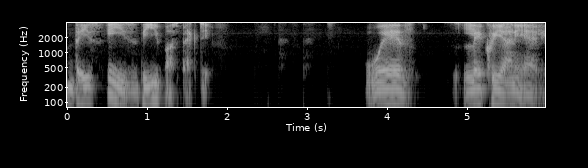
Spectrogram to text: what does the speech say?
This is The Perspective with Lekuyani Eli.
